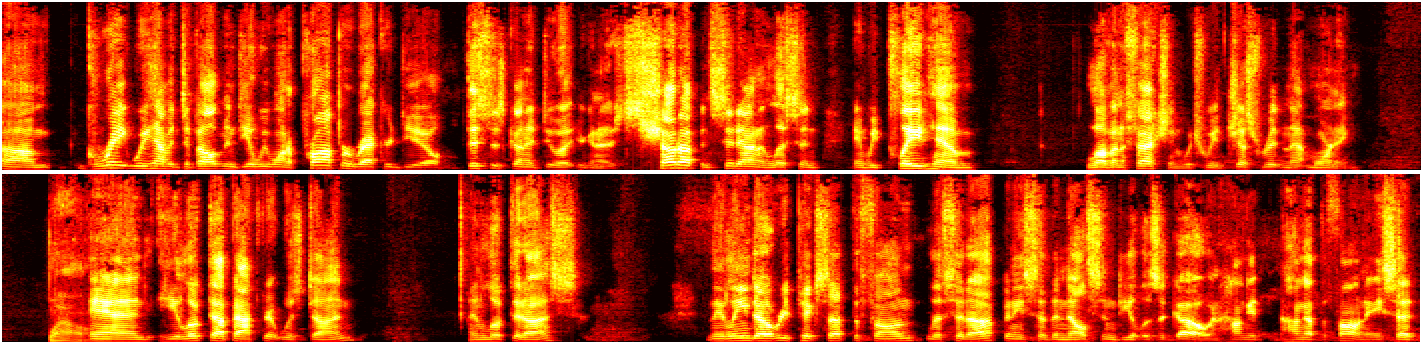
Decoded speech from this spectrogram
Um, great. We have a development deal. We want a proper record deal. This is going to do it. You're going to shut up and sit down and listen. And we played him Love and Affection, which we had just written that morning. Wow. And he looked up after it was done and looked at us. And he leaned over, he picks up the phone, lifts it up, and he said, The Nelson deal is a go, and hung it, hung up the phone. And he said,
